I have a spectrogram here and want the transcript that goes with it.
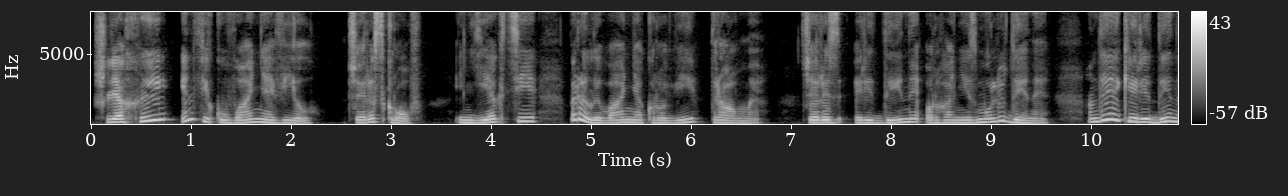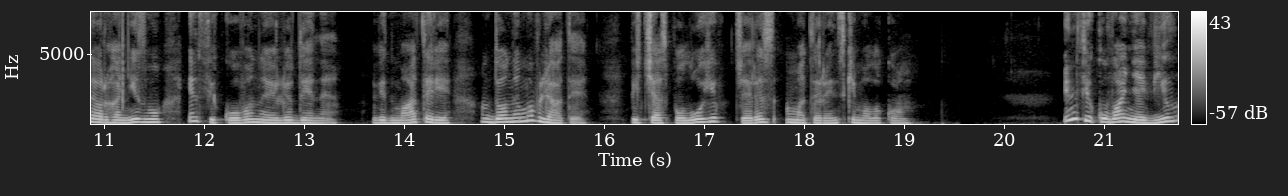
Шляхи інфікування ВІЛ через кров, ін'єкції, переливання крові, травми, через рідини організму людини, деякі рідини організму інфікованої людини, від матері до немовляти, під час пологів через материнське молоко. Інфікування ВІЛ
